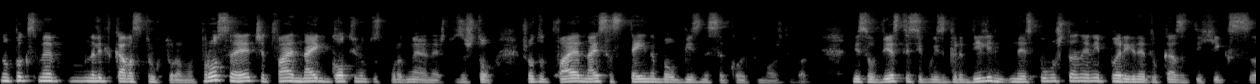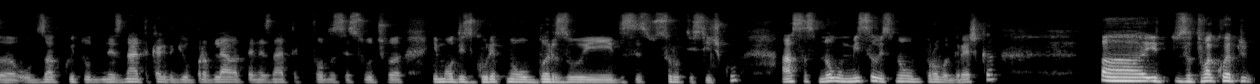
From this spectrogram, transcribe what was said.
но пък сме нали, такава структура. Въпросът е, че това е най-готиното според мен нещо. Защо? Защото това е най-sustainable бизнеса, който може да бъде. Мисъл, вие сте си го изградили не с помощта на едни пари, където казвате Хикс отзад, които не знаете как да ги управлявате, не знаете какво да се случва и може да изгорят много бързо и да се срути всичко. Аз с много мисъл и с много проба грешка а, и за това, което...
